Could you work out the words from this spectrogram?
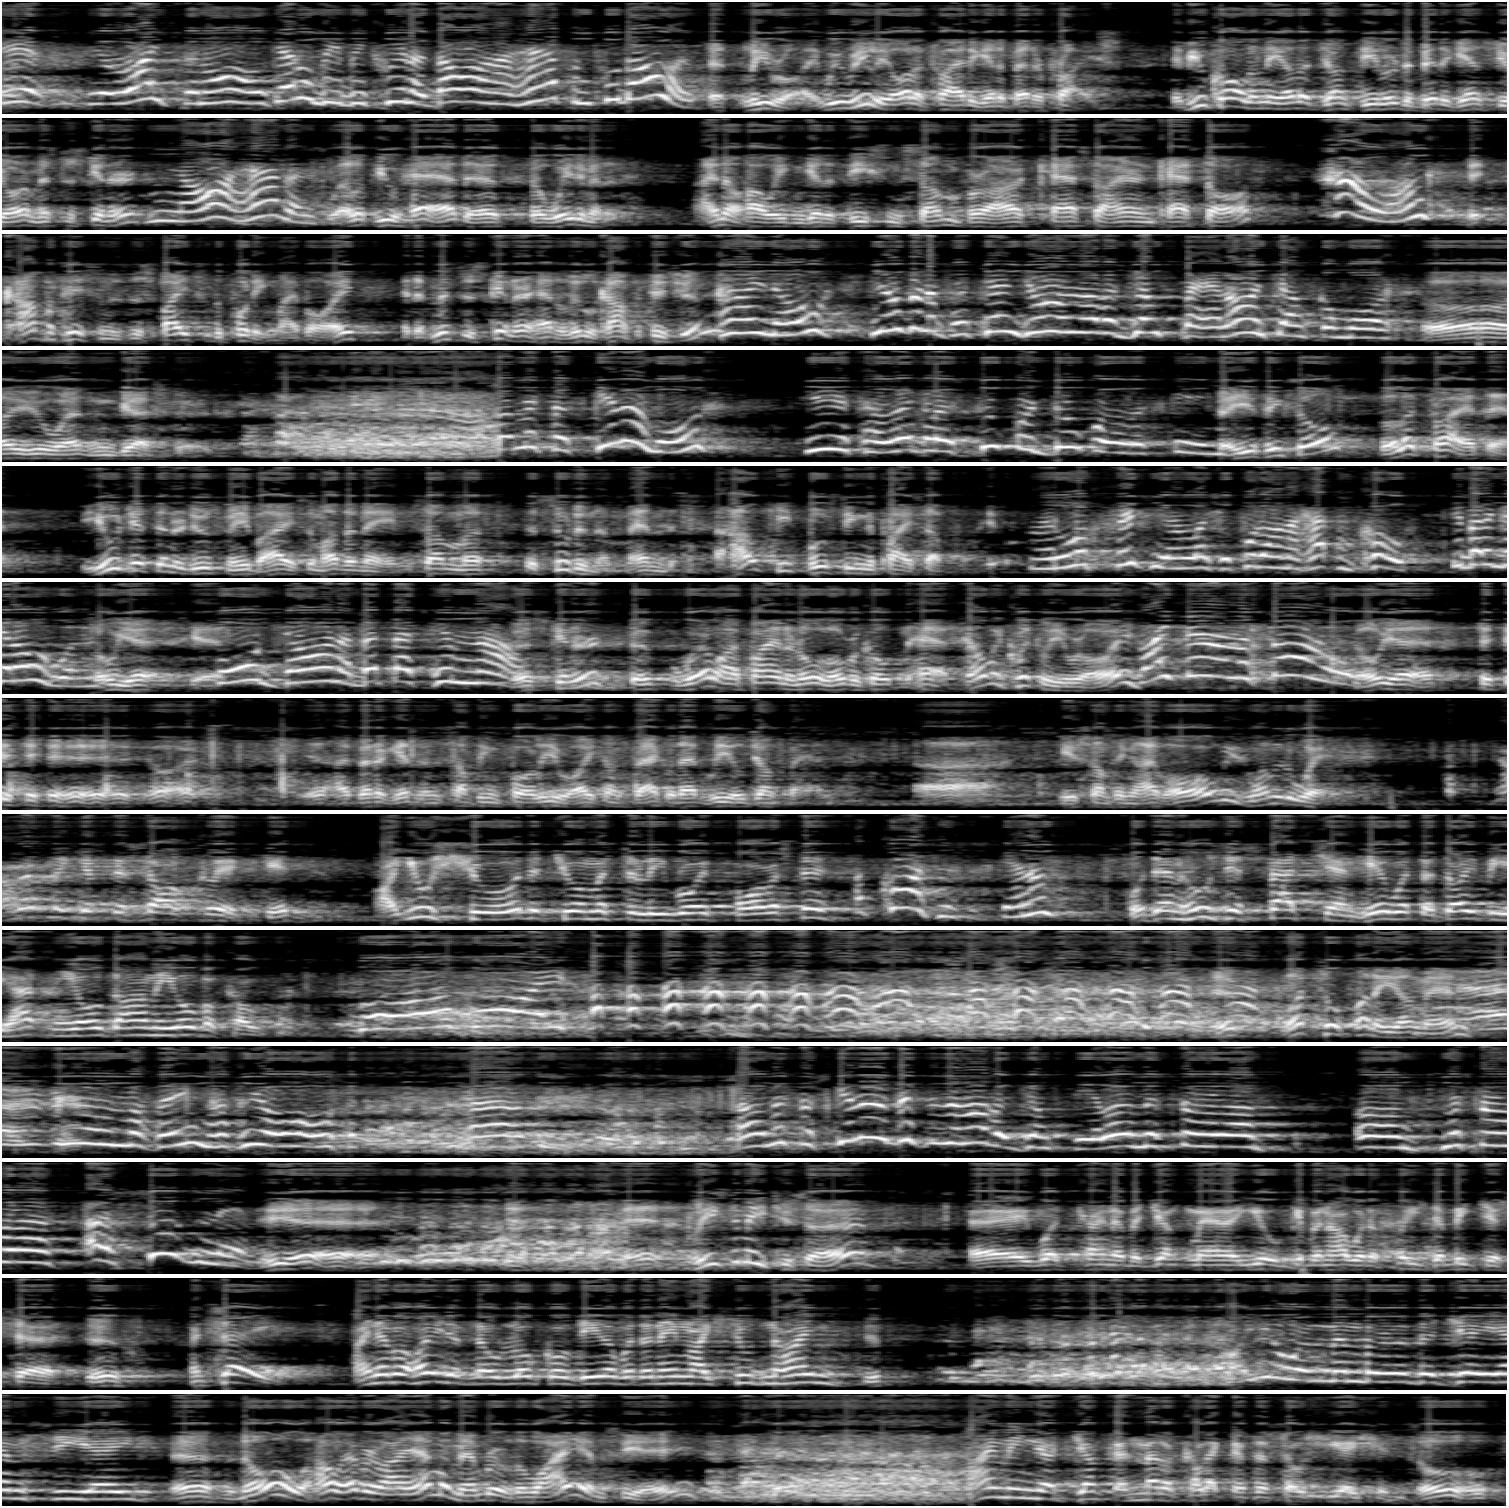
Yes, you're right, then all that'll be between a dollar and a half and two dollars. Leroy, we really ought to try to get a better price. Have you called any other junk dealer to bid against your Mr. Skinner? No, I haven't. Well, if you had, uh, uh, wait a minute. I know how we can get a decent sum for our cast iron cast off. How, Unc? Competition is the spice of the pudding, my boy. And if Mr. Skinner had a little competition... I know. You're going to pretend you're another junk man, aren't you, Uncle Mort? Oh, you went and guessed it. But Mr. Skinner won't. He He's a regular super duper of a scheme. Uh, you think so? Well, let's try it then. You just introduce me by some other name, some uh, pseudonym, and I'll keep boosting the price up for you. It'll look fishy unless you put on a hat and coat. You better get old ones. Oh, yes, yes. Oh, darn, I bet that's him now. Uh, Skinner? Uh, well, I find an old overcoat and hat. Tell me quickly, Roy. Right there in the storeroom. Oh, yes. sure. Yeah, I better get him something for Leroy comes back with that real junk man. Ah, here's something I've always wanted to wear. Now let me get this all clear, kid. Are you sure that you're Mr. Leroy Forrester? Of course, Mr. Skinner. Well, then who's this fat gent here with the derby hat and the old army overcoat? Oh, boy. Uh, what's so funny, young man? Uh, nothing, nothing. Oh, uh, uh, Mr. Skinner, this is another junk dealer, Mr. Uh, uh, Mr. Uh, uh, Pseudonym. Yeah. yeah. Uh, pleased to meet you, sir. Hey, what kind of a junk man are you giving out with a pleased to meet you, sir? And say, I never heard of no local dealer with a name like Studenheim. Are you a member of the JMCA? uh, no, however, I am a member of the YMCA. I mean the Junk and Metal Collectors Association. Oh,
